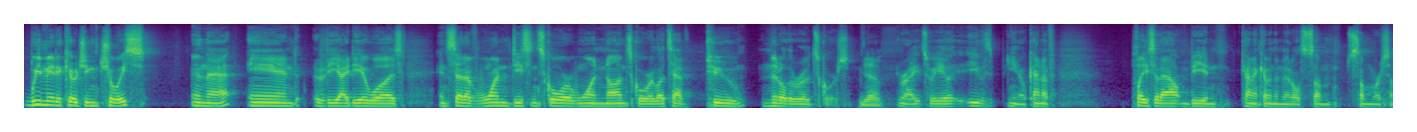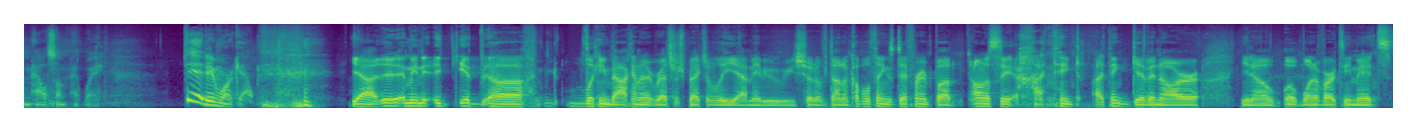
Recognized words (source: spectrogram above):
we made a coaching choice in that, and the idea was instead of one decent score, one non-score, let's have two middle of the road scores. yeah, Right. So we you you know kind of place it out and be in kind of come in the middle some somewhere somehow some way. It didn't work out. yeah. I mean, it, it uh, looking back on it retrospectively, yeah, maybe we should have done a couple things different. But honestly, I think I think given our, you know, one of our teammates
